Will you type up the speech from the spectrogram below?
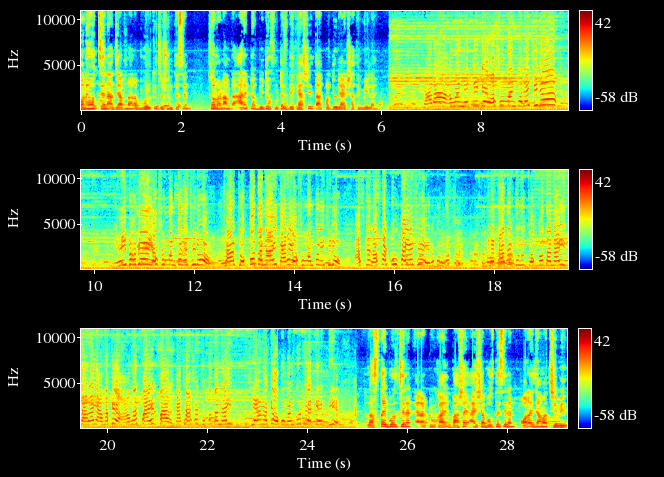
মনে হচ্ছে না যে আপনারা ভুল কিছু শুনতেছেন? চলুন আমরা আরেকটা ভিডিও ফুটেজ দেখে আসি তারপর দুটো একসাথে মিলাই। যারা অসম্মান করেছিল? এইভাবেই অসম্মান করেছিল। যার যোগ্যতা নাই তারাই অসম্মান করেছিল। আজকে রাস্তা টুকায় এসে এরকম করছে। মানে তাদের কোনো যোগ্যতা নাই তারাই আমাকে আমার পায়ের কাছে আসার যোগ্যতা নাই। সে আমাকে অপমান করছে কেক দিয়ে। রাস্তায় বলছিলেন এরা টুকায়। বাসায় আয়সা বলতেছিলেন ওরাই জামাত শিবির।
